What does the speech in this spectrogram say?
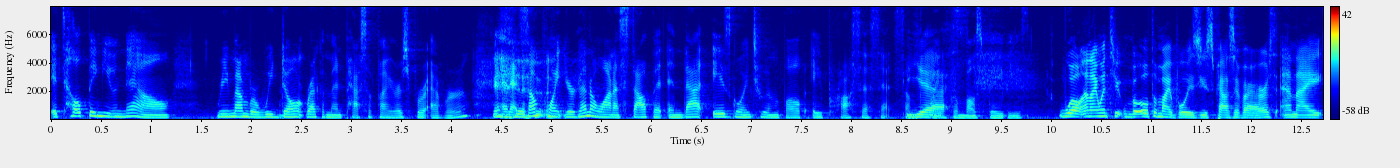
it's helping you now, remember, we don't recommend pacifiers forever. And at some point, you're going to want to stop it. And that is going to involve a process at some point for most babies. Well, and I went through both of my boys use pacifiers, and I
